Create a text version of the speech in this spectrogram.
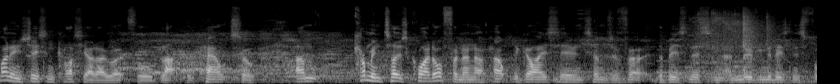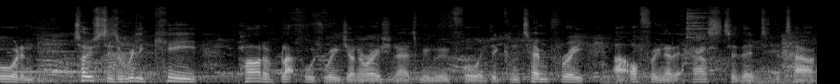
My name is Jason Cossiard, I work for Blackpool Council. Um, come in Toast quite often and I've helped the guys here in terms of uh, the business and, and moving the business forward and Toast is a really key part of Blackpool's regeneration as we move forward. The contemporary uh, offering that it has to the, to the town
